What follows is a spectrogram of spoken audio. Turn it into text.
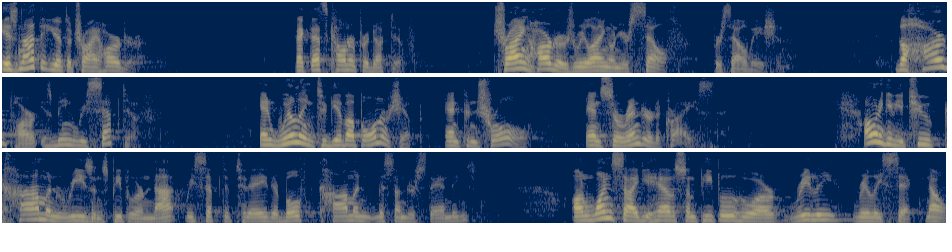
is not that you have to try harder. In fact, that's counterproductive. Trying harder is relying on yourself for salvation. The hard part is being receptive and willing to give up ownership and control and surrender to Christ. I want to give you two common reasons people are not receptive today. They're both common misunderstandings. On one side, you have some people who are really, really sick. Now,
